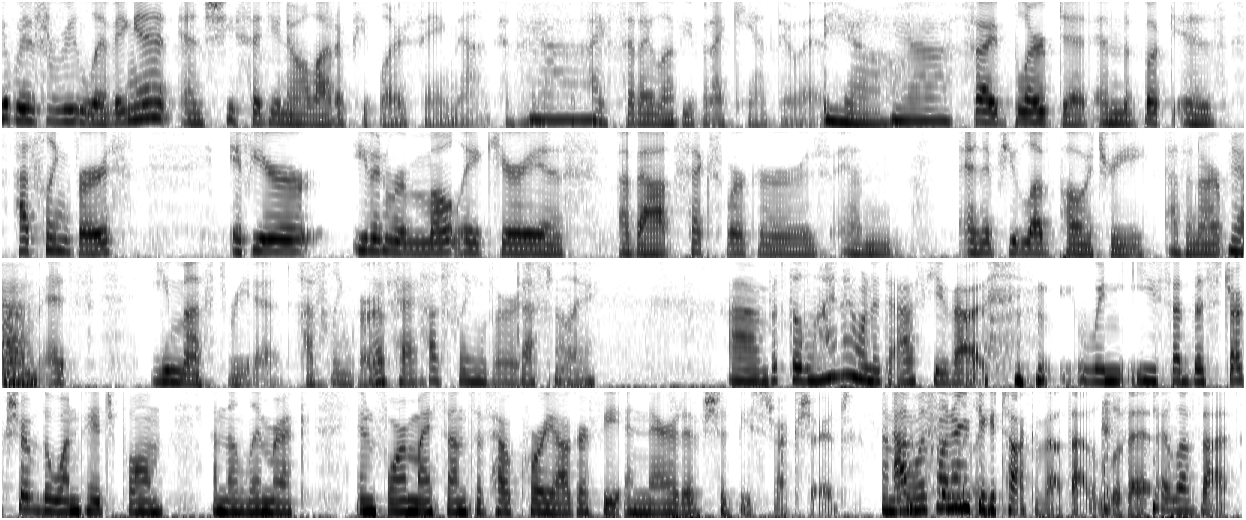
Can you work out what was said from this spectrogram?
I was reliving it. And she said, you know, a lot of people are saying that. And I, said, I said, I love you, but I can't do it. Yeah. Yeah. So I blurbed it, and the book is Hustling Verse. If you're even remotely curious about sex workers and and if you love poetry as an art Yeah. form, it's you must read it. Hustling verse. Okay. Hustling verse. Definitely. Um, but the line I wanted to ask you about when you said the structure of the one page poem and the limerick inform my sense of how choreography and narrative should be structured. And I was wondering if you could talk about that a little bit. I love that.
